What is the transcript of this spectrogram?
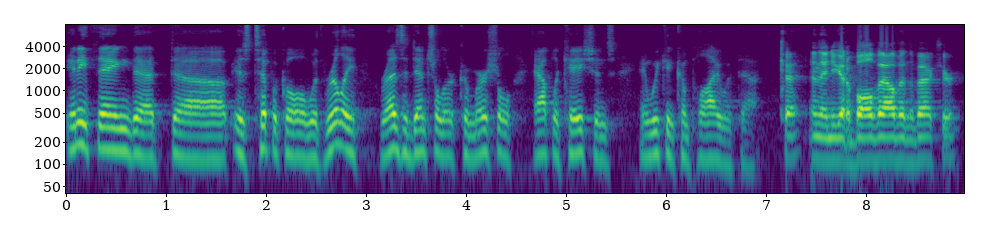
anything that uh, is typical with really residential or commercial applications, and we can comply with that. Okay. And then you got a ball valve in the back here?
